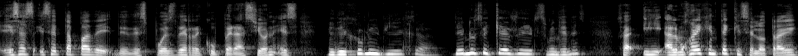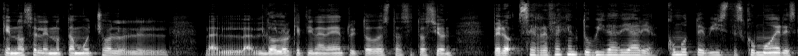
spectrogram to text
esas, esa etapa de, de después de recuperación es, me dejó mi vieja, ya no sé qué hacer, ¿sí me entiendes? O sea, y a lo mejor hay gente que se lo traga y que no se le nota mucho el dolor que tiene adentro y toda esta situación, pero se refleja en tu vida diaria, cómo te vistes, cómo eres,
